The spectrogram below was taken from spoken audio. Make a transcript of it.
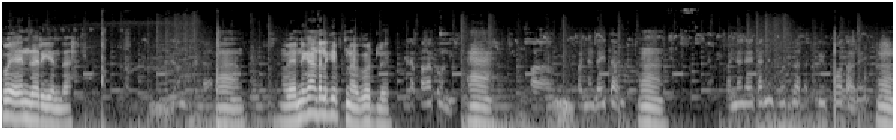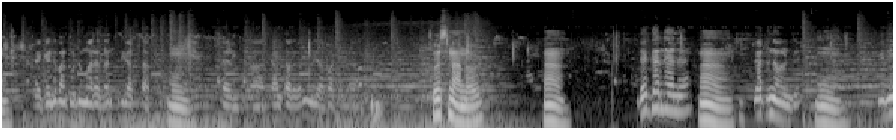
చెప్పు ఏం జరిగిందా? నువ్వు ఎన్ని గంటలకి ఇప్పినావు గొడ్లు? పన్నెండు అవుతాను పన్నెండు అవుతాను పొద్దు అట్లా తిరిగి పోతాను దగ్గర మన కుటుంబం మారేదాన్ని తిరిగి వస్తాను మీరు చూసినా నువ్వు? దగ్గర నేనే. గట్టినే ఉంది ఇది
